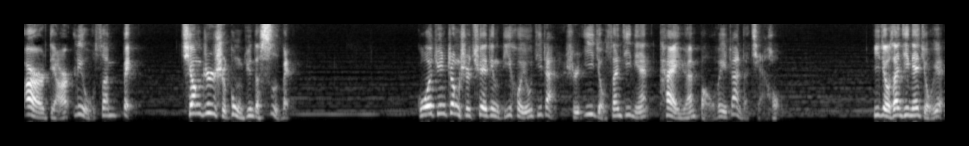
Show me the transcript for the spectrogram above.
2.63倍，枪支是共军的四倍。国军正式确定敌后游击战是一九三七年太原保卫战的前后。一九三七年九月，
